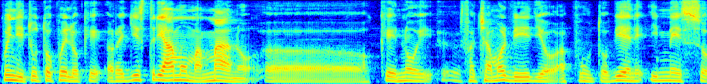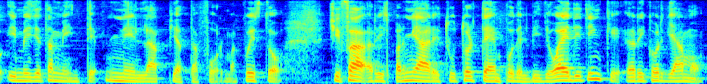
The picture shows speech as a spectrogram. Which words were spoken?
quindi tutto quello che registriamo man mano eh, che noi eh, facciamo il video appunto viene immesso immediatamente nella piattaforma. Questo ci fa risparmiare tutto il tempo del video editing che ricordiamo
